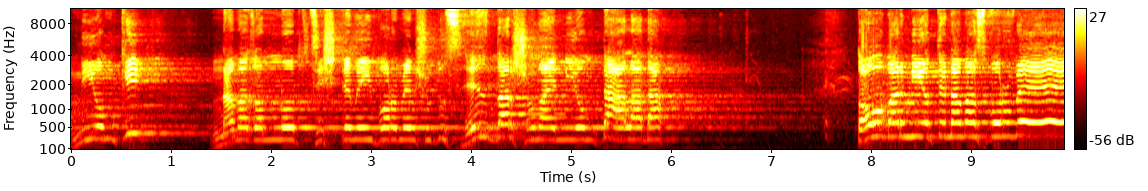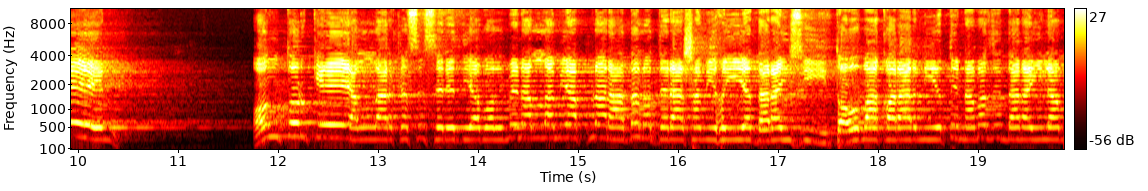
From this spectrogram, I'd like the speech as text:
নিয়ম কি? নামাজ অন্য সিস্টেমেই পড়বেন, শুধু সেজদার সময় নিয়মটা আলাদা। তওবার নিয়তে নামাজ পড়বেন। অন্তরকে আল্লাহর কাছে ছেড়ে দিয়া বলবেন, আল্লাহ, আমি আপনার আদালতের আসামি হইয়া দাঁড়াইছি, তওবা করার নিয়তে নামাজে দাঁড়াইলাম।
